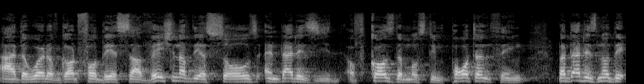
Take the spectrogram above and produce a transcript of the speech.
uh, the word of God for the salvation of their souls, and that is, of course, the most important thing. But that is not the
